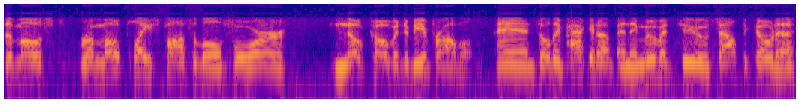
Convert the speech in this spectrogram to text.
the most remote place possible for no COVID to be a problem. And so they pack it up and they move it to South Dakota.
